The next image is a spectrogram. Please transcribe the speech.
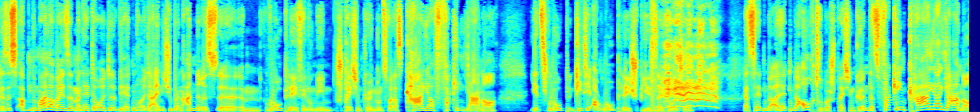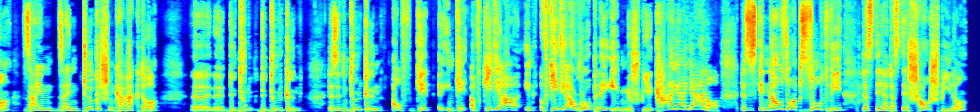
das ist ab normalerweise, man hätte heute, wir hätten heute eigentlich über ein anderes äh, ähm, Roleplay-Phänomen sprechen können, und zwar dass Kaya fucking Jana jetzt Role, GTA Roleplay spielt seit heute. Das hätten wir, hätten wir auch drüber sprechen können, dass fucking Kaya Jana seinen, seinen türkischen Charakter äh, den, Tur- den Türken, dass er den Türken auf, G, in, G, auf GTA in, auf GTA Roleplay Ebene spielt. Kaya Jana. Das ist genauso absurd wie, dass der, dass der Schauspieler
